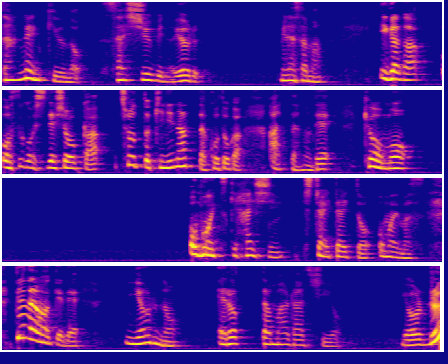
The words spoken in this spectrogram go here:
3連休の最終日の夜。皆様、いかがお過ごしでしょうか？ちょっと気になったことがあったので、今日も思いつき配信しちゃいたいと思います。てなわけで、夜のエロ玉ラジオ、夜玉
